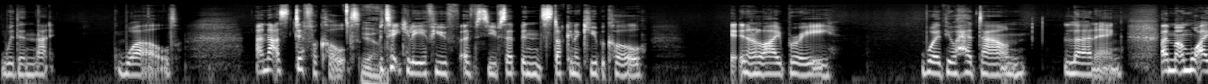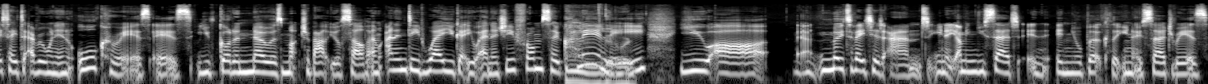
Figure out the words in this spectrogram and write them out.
within that world. And that's difficult, yeah. particularly if you've as you've said been stuck in a cubicle in a library with your head down learning. Um, and what I say to everyone in all careers is you've got to know as much about yourself and, and indeed where you get your energy from. So mm, clearly, mm, you are motivated and you know i mean you said in, in your book that you know surgery is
